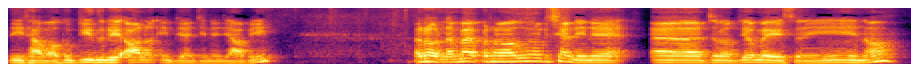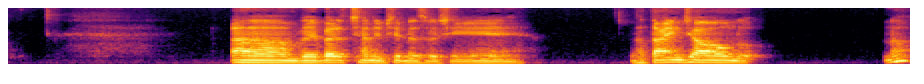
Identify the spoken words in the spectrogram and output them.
သိထားပါအခုပြည်သူတွေအားလုံးအိမ်ပြန်ကျင်နေကြပြီအဲ့တော့နံပါတ်ပထမဆုံးတစ်ချက်အနေနဲ့အဲကျွန်တော်ပြောမယ်ဆိုရင်နော်အာဘယ်ဘက်ချန်နေဖြစ်မယ်ဆိုရှင်ငတိုင်းချောင်းတို့နော်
